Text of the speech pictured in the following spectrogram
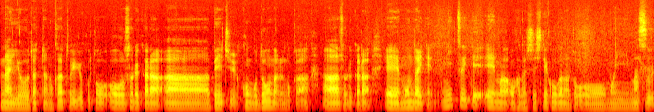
内容だったのかということそれから米中今後どうなるのかそれから問題点についてまお話ししていこうかなと思います。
